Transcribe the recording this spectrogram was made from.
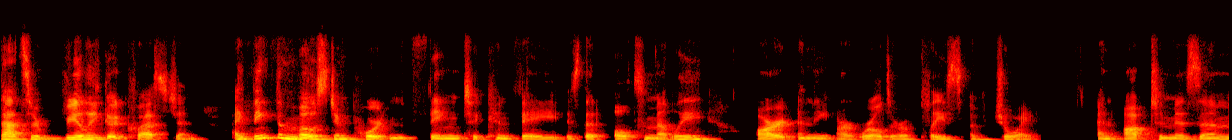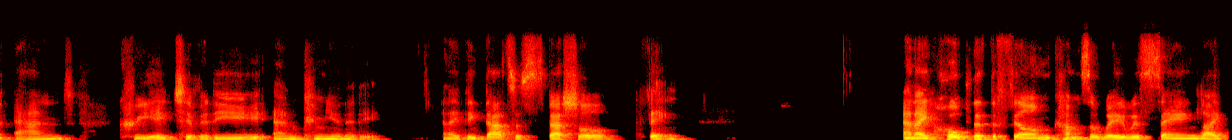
That's a really good question. I think the most important thing to convey is that ultimately art and the art world are a place of joy. and optimism and creativity and community. And I think that's a special thing. And I hope that the film comes away with saying, like,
